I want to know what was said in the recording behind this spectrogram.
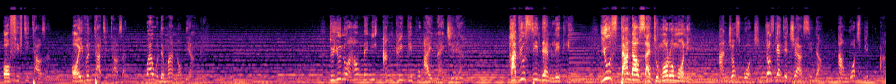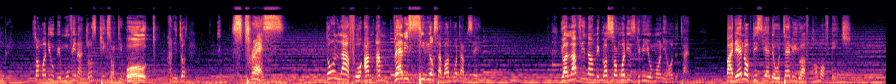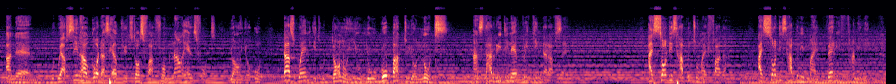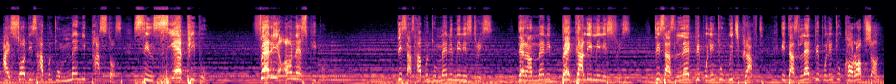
or 50,000 or even 30,000. Why would the man not be angry? Do you know how many angry people are in Nigeria? Have you seen them lately? You stand outside tomorrow morning and just watch. Just get a chair and sit down and watch people angry. Somebody will be moving and just kick something. Oh, and it just stress. Don't laugh. Oh, I'm, I'm very serious about what I'm saying. You are laughing now because somebody is giving you money all the time. By the end of this year, they will tell you you have come of age. And uh, we have seen how God has helped you thus far. From now henceforth, you are on your own. That's when it will dawn on you. You will go back to your notes and start reading everything that I've said. I saw this happen to my father. I saw this happen in my very family. I saw this happen to many pastors, sincere people, very honest people. This has happened to many ministries. There are many beggarly ministries. This has led people into witchcraft. It has led people into corruption.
